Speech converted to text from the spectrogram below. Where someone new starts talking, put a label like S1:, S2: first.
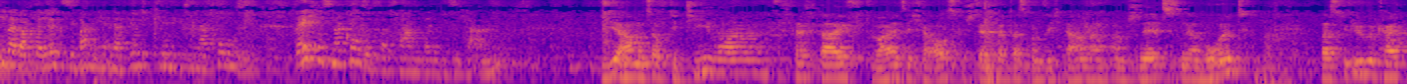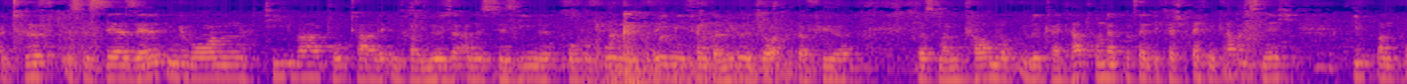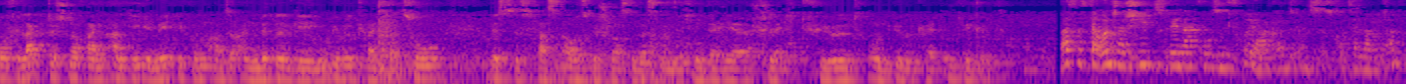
S1: Lieber Dr. Lück, Sie machen hier in der Beauty-Klinik die Narkose. Welches Narkoseverfahren wenden Sie hier an?
S2: Wir haben uns auf die TIVA versteift, weil sich herausgestellt hat, dass man sich danach am schnellsten erholt. Was die Übelkeit betrifft, ist es sehr selten geworden. TIVA, totale intravenöse Anästhesie mit Propofol und Remifentanyl, sorgt dafür, dass man kaum noch Übelkeit hat. Hundertprozentig versprechen kann man es nicht. Gibt man prophylaktisch noch ein Antiemetikum, also ein Mittel gegen Übelkeit dazu, ist es fast ausgeschlossen, dass man sich hinterher schlecht fühlt und Übelkeit entwickelt.
S1: Was ist der Unterschied zu den Narkosen früher? Können Sie uns das kurz erläutern?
